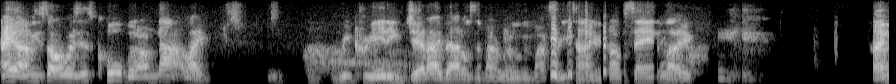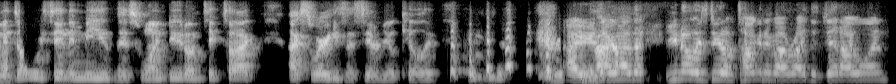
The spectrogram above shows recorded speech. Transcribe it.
I, I mean, Star Wars is cool, but I'm not like recreating Jedi battles in my room in my free time. You know what I'm saying? Like. Hyman's always sending me this one dude on TikTok. I swear he's a serial killer. Are you talking about that? You know which dude I'm talking about, right? The Jedi one.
